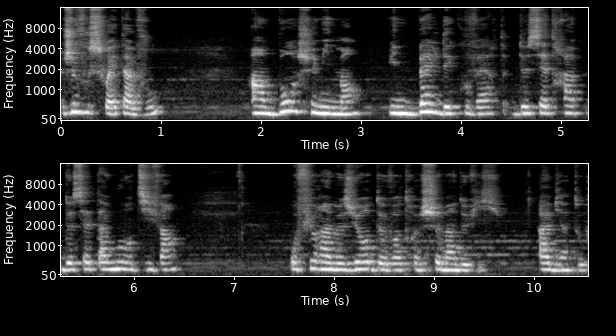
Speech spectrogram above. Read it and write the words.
je vous souhaite à vous un bon cheminement, une belle découverte de, cet amour divin au fur et à mesure de votre chemin de vie. À bientôt.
